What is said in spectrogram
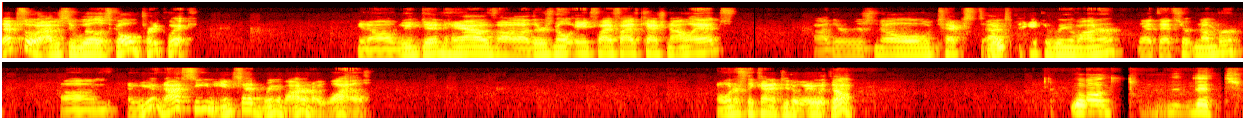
episode obviously will is going pretty quick. You know, we didn't have uh there's no eight five five cash now ads. Uh, there is no text uh, Nope. to Ring of Honor at that certain number. Um, and we have not seen inside Ring of Honor in a while. I wonder if they kind of did away with that. Well, that's.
